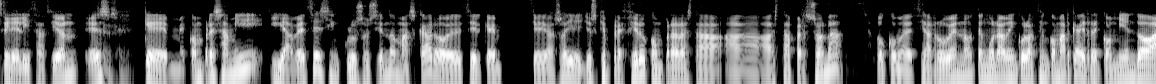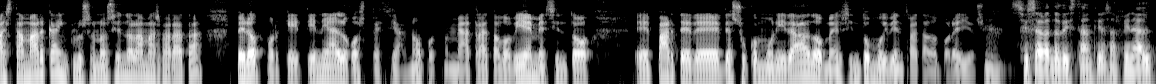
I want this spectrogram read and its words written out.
fidelización es que me compres a mí y a veces incluso siendo más caro. Es decir, que que digas, oye, yo es que prefiero comprar a esta, a, esta persona, o como decía Rubén, ¿no? Tengo una vinculación con marca y recomiendo a esta marca, incluso no siendo la más barata, pero porque tiene algo especial, ¿no? Pues me ha tratado bien, me siento eh, parte de, su comunidad o me siento muy bien tratado por ellos. Mm. Sí, salvando distancias, al final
